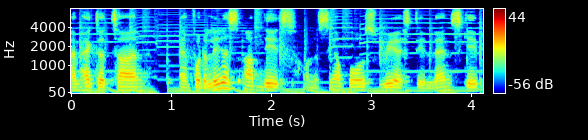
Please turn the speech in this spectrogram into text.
I'm Hector Tan, and for the latest updates on the Singapore's real estate landscape,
